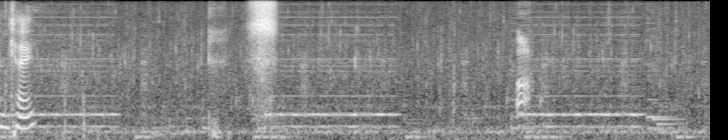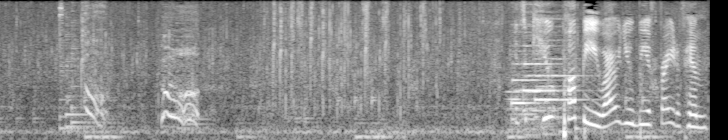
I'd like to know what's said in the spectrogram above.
Okay. Puppy. Why would you be afraid of him?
